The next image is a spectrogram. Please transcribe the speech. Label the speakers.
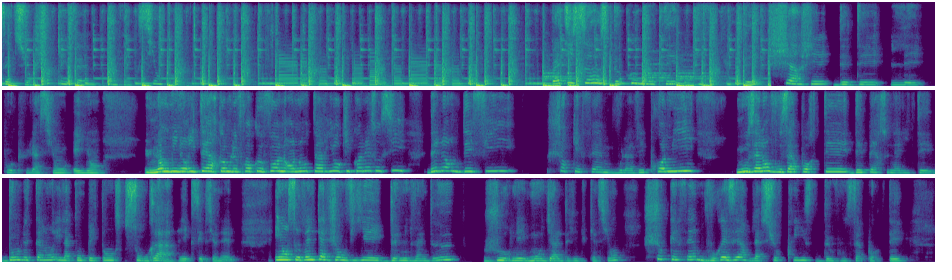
Speaker 1: Vous êtes sur Choc FM avec Sionco. Bâtisseuse de communautés en difficulté, chargée d'aider les populations ayant une langue minoritaire comme le francophone en Ontario qui connaissent aussi d'énormes défis. Choc FM, vous l'avez promis, nous allons vous apporter des personnalités dont le talent et la compétence sont rares et exceptionnels. Et en ce 24 janvier 2022, journée mondiale de l'éducation, Choc FM vous réserve la surprise de vous apporter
